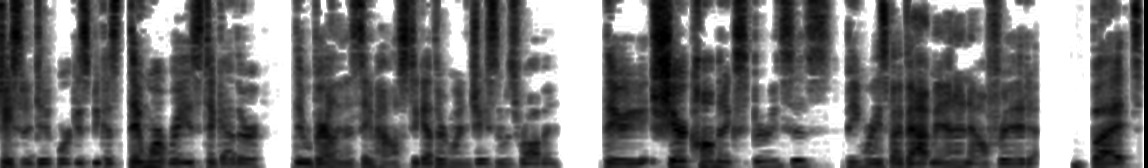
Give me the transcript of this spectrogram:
Jason and Dick work is because they weren't raised together. They were barely in the same house together when Jason was Robin. They share common experiences, being raised by Batman and Alfred, but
